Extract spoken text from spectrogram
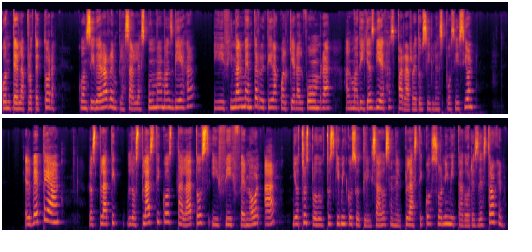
con tela protectora. Considera reemplazar la espuma más vieja y finalmente retira cualquier alfombra, almohadillas viejas para reducir la exposición. El BPA, los, plásticos talatos y fifenol A y otros productos químicos utilizados en el plástico son imitadores de estrógeno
